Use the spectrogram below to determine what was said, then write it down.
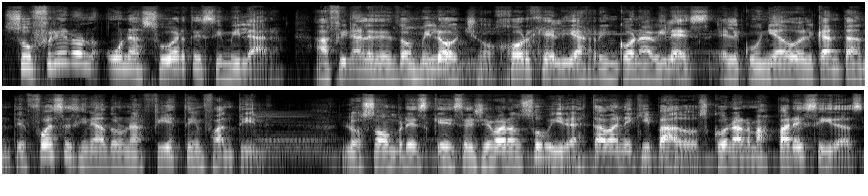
sufrieron una suerte similar. A finales del 2008, Jorge Elías Rincón Avilés, el cuñado del cantante, fue asesinado en una fiesta infantil. Los hombres que se llevaron su vida estaban equipados con armas parecidas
